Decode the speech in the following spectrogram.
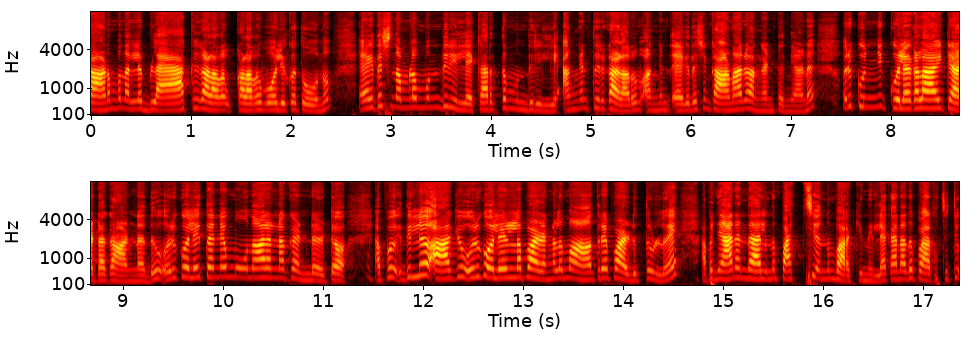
കാണുമ്പോൾ നല്ല ബ്ലാക്ക് കളർ കളർ പോലെയൊക്കെ തോന്നും. ഏകദേശം നമ്മൾ മുന്തിരില്ലേ? കറുത്ത മുന്തിരില്ലേ? അങ്ങനത്തെ ഒരു കളറും അങ്ങനെ ഏകദേശം കാണാനും അങ്ങനെ തന്നെയാണ്. ഒരു കുഞ്ഞു കുലകളായിട്ടാട്ടോ കാണുന്നത്. ഒരു കൊലയിൽ തന്നെ മൂന്നാലെണ്ണമൊക്കെ ഉണ്ട് കേട്ടോ. അപ്പോൾ ഇതിൽ ആകെ ഒരു കൊലയുള്ള പഴങ്ങൾ മാത്രമേ പഴുത്തുള്ളൂ അപ്പോൾ ഞാൻ എന്തായാലും പച്ചയൊന്നും പറിക്കുന്നില്ല. കാരണം അത് പറിച്ചിട്ട്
